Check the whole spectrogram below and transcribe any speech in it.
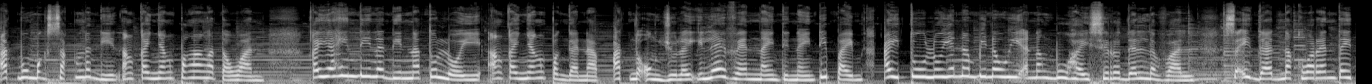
at bumagsak na din ang kanyang pangangatawan kaya hindi na din natuloy ang kanyang pagganap at noong July 11, 1995 ay tuluyan ng binawian ng buhay si Rodel Naval sa edad na 42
